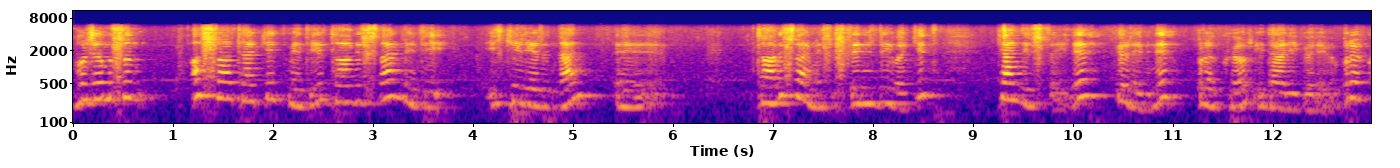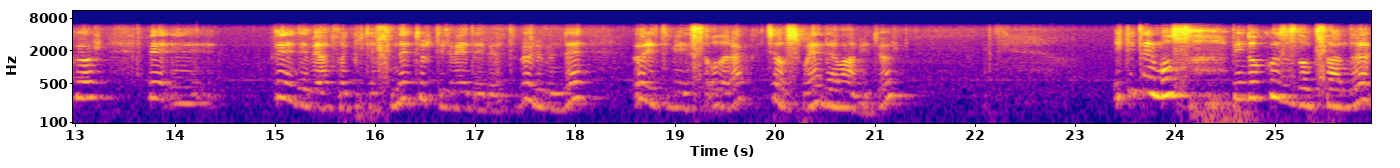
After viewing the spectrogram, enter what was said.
hocamızın asla terk etmediği, taviz vermediği ilkelerinden e, taviz vermesi istenildiği vakit kendi isteğiyle görevini bırakıyor, idari görevi bırakıyor ve e, Fen Edebiyat Fakültesi'nde Türk Dili ve Edebiyatı bölümünde öğretim üyesi olarak çalışmaya devam ediyor. 2 Temmuz 1990'da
